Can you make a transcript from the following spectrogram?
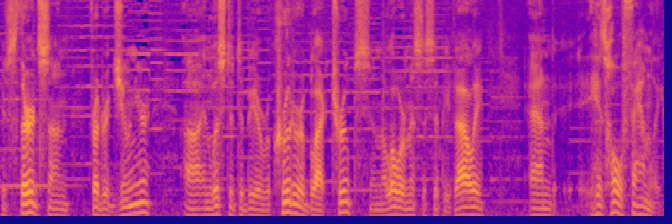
His third son, Frederick Jr., uh, enlisted to be a recruiter of black troops in the lower Mississippi Valley. And his whole family,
